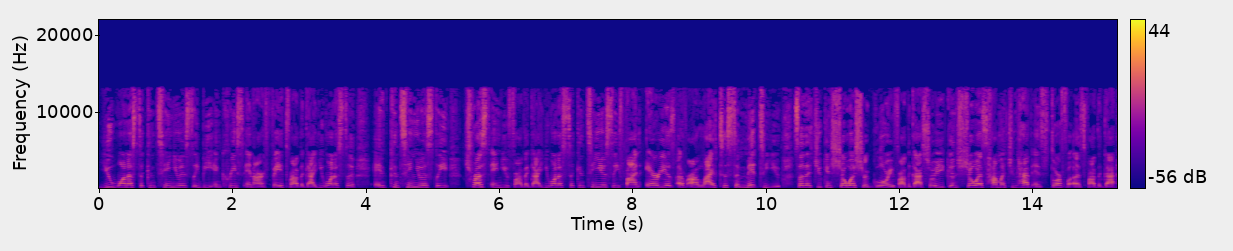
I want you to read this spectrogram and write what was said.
you want us to continuously be increased in our faith, Father God. You want us to continuously trust in you, Father God. You want us to continuously find areas of our life to submit to you so that you can show us your glory, Father God. So you can show us how much you have in store for us, Father God.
